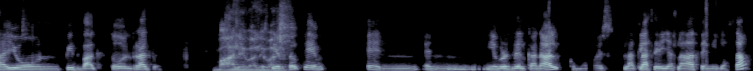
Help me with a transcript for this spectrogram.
hay un feedback todo el rato. Vale, vale, es cierto que en, en miembros del canal, como es la clase, ellas la hacen y ya está,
